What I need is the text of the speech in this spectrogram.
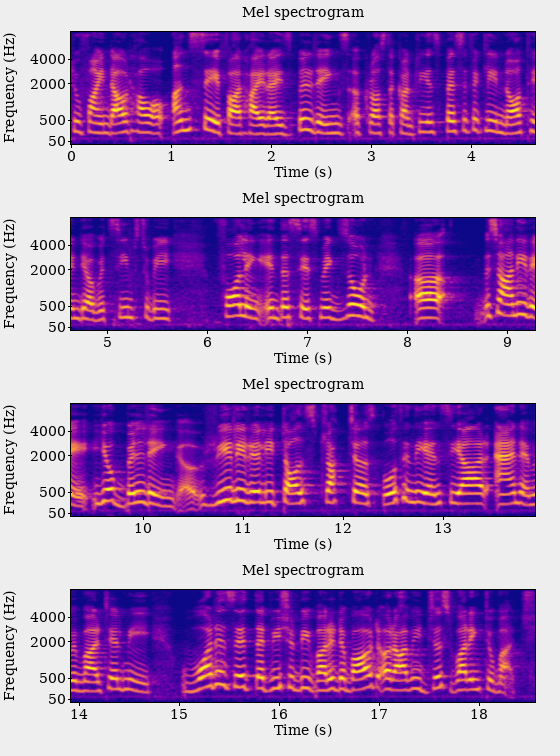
to find out how unsafe are high-rise buildings across the country and specifically in North India which seems to be falling in the seismic zone. Uh, Mr. Ani Ray, you're building uh, really, really tall structures both in the NCR and MMR. Tell me, what is it that we should be worried about or are we just worrying too much?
